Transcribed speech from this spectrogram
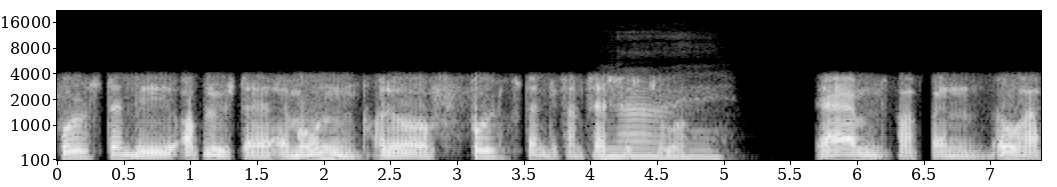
fuldstændig oplyst af, af månen, og det var fuldstændig fantastisk tur. Nej. Ja, men for fanden. Oha.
